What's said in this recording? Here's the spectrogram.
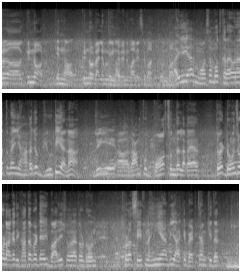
किन्नौर। किन्नौर। किन्नौर वैली में इंटर करने वाले बात कौन अरे यार मौसम बहुत खराब है ना तुम्हें यहाँ का जो ब्यूटी है ना जो ये रामपुर बहुत सुंदर लगा यार। तो भाई ड्रोन से उड़ा के दिखाता बट अभी बारिश हो रहा है तो ड्रोन थोड़ा सेफ़ नहीं है। अभी आके बैठते हैं हम किधर।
